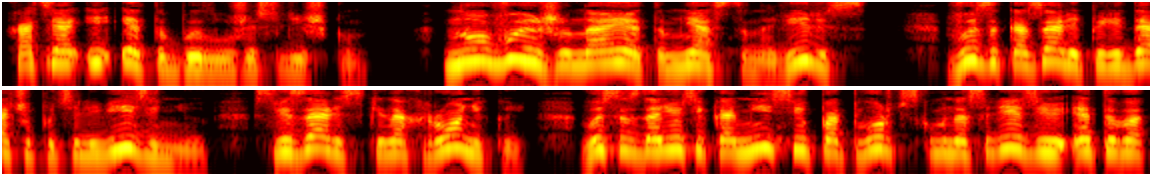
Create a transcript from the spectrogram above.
Хотя и это было уже слишком. Но вы же на этом не остановились. Вы заказали передачу по телевидению, связались с кинохроникой, вы создаете комиссию по творческому наследию этого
